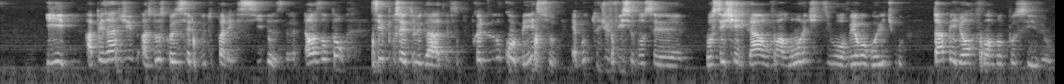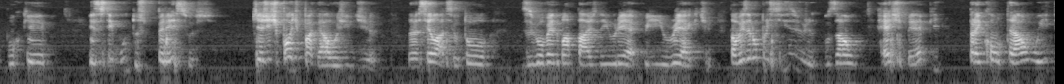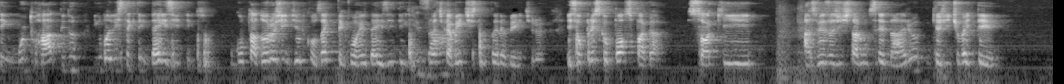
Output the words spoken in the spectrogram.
E apesar de as duas coisas serem muito parecidas, né, elas não estão 100% ligadas. Porque no começo é muito difícil você, você enxergar o valor de desenvolver um algoritmo da melhor forma possível. Porque existem muitos preços que a gente pode pagar hoje em dia. Né? Sei lá, se eu estou desenvolvendo uma página em React, talvez eu não precise usar um hash map para encontrar um item muito rápido em uma lista que tem 10 itens. O computador hoje em dia ele consegue percorrer 10 itens Exato. praticamente instantaneamente. Né? Esse é o preço que eu posso pagar. Só que às vezes a gente está num cenário em que a gente vai ter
